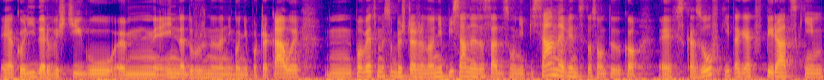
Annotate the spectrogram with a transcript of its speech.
jako lider wyścigu, inne drużyny na niego nie poczekały. Mm, powiedzmy sobie szczerze, no niepisane zasady są niepisane, więc to są tylko e, wskazówki, tak jak w pirackim,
